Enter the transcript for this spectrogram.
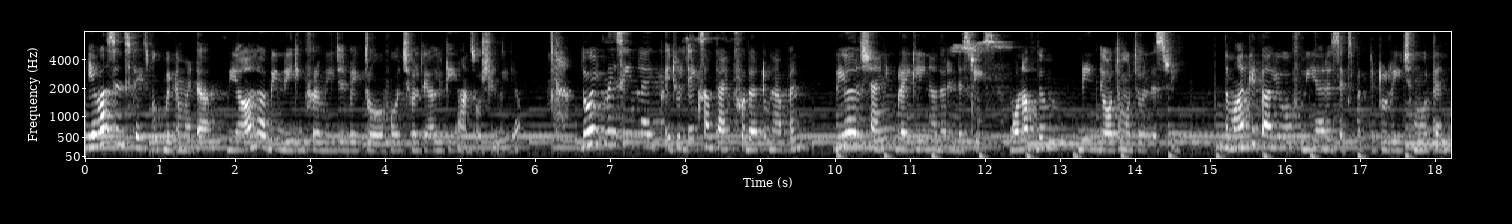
Ever since Facebook became a Meta, we all have been waiting for a major breakthrough of virtual reality on social media. Though it may seem like it will take some time for that to happen, VR is shining brightly in other industries, one of them being the automotive industry. The market value of VR is expected to reach more than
